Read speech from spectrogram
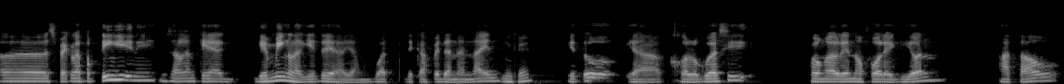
eh, spek laptop tinggi nih, misalkan kayak gaming lah gitu ya, yang buat DKV dan lain-lain, oke. Itu ya kalau gua sih kalau nggak Lenovo Legion atau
